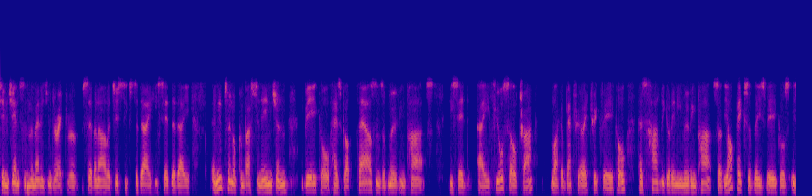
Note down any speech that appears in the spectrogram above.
Tim Jensen, the managing director of 7R Logistics today. He said that a an internal combustion engine vehicle has got thousands of moving parts. He said a fuel cell truck, like a battery electric vehicle, has hardly got any moving parts. So the OPEX of these vehicles is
